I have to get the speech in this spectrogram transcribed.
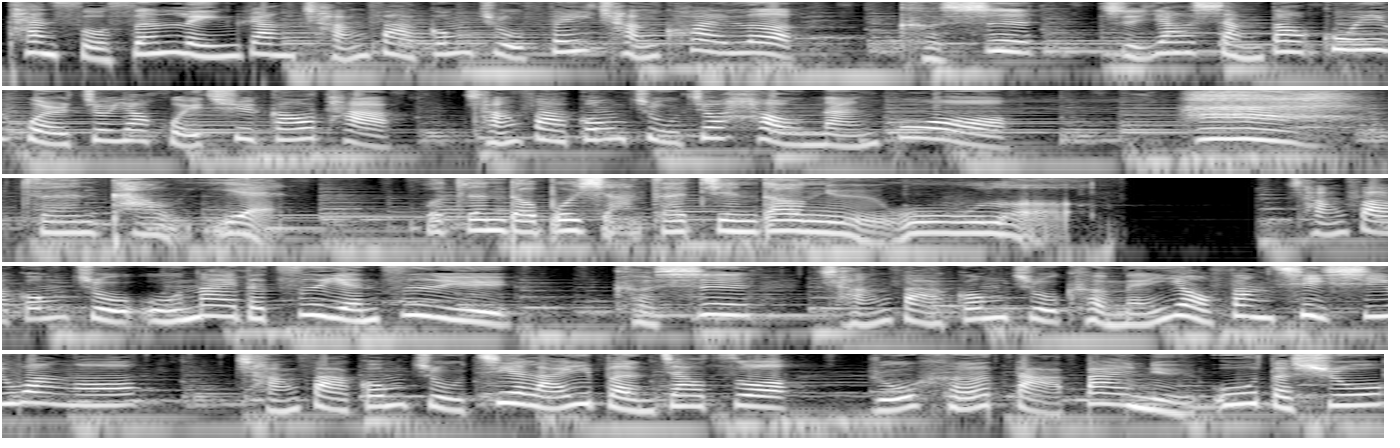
探索森林让长发公主非常快乐。可是，只要想到过一会儿就要回去高塔，长发公主就好难过。唉。真讨厌！我真的不想再见到女巫了。长发公主无奈地自言自语。可是长发公主可没有放弃希望哦。长发公主借来一本叫做《如何打败女巫》的书，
